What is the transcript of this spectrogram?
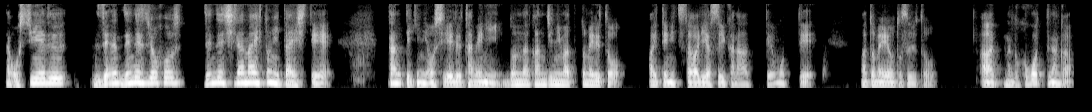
なんか教える、全全然情報、全然知らない人に対して端的に教えるために、どんな感じにまとめると相手に伝わりやすいかなって思ってまとめようとすると、あ、なんかここってなんか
